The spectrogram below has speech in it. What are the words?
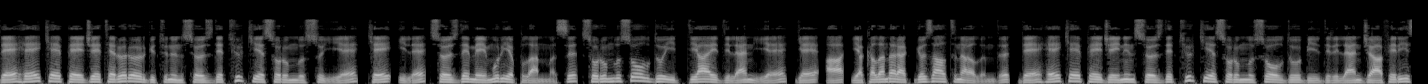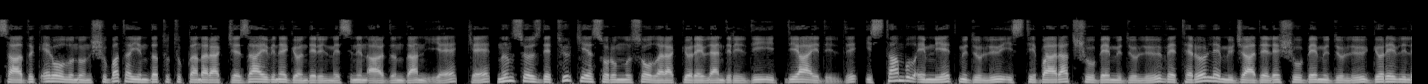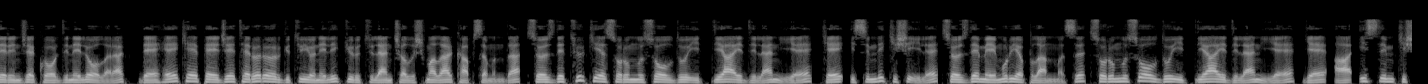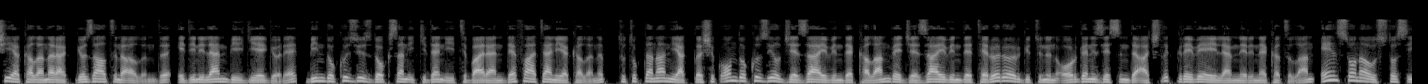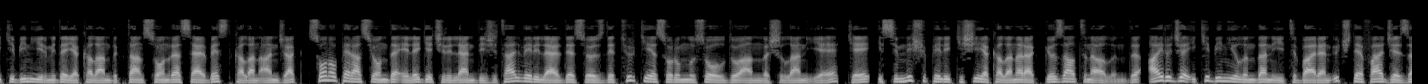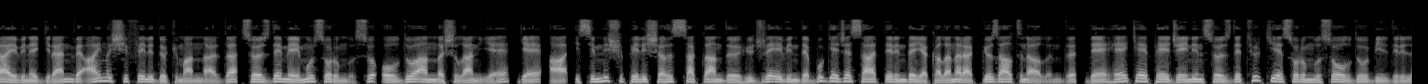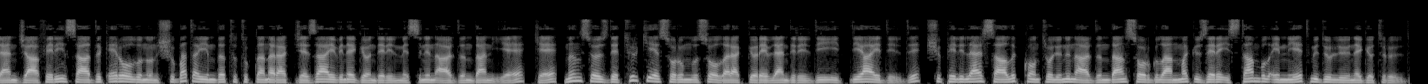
DHKPC terör örgütünün sözde Türkiye sorumlusu Y, K, ile, sözde memur yapılanması, sorumlusu olduğu iddia edilen Y, G, A, yakalanarak gözaltına alındı. DHKPC'nin sözde Türkiye sorumlusu olduğu bildirilen Caferi Sadık Eroğlu'nun Şubat ayında tutuklanarak cezaevine gönderilmesinin ardından Y, K.'nın sözde Türkiye sorumlusu olarak görevlendirildiği iddia edildi. İstanbul Emniyet Müdürlüğü İstihbarat Şube Müdürlüğü ve Terörle Mücadele Şube Müdürlüğü görevlilerince koordineli olarak, DHKPC terör örgütü yönelik yürütülen çalışmalar kapsamında, sözde Türkiye sorumlusu olduğu iddia edilen Y, K, isimli kişi ile, sözde memur yapılanması, sorumlusu olduğu iddia edilen Y, G, A, isim kişi yakalanarak gözaltına alındı. Edinilen bilgiye göre, 1992'den itibaren defaten yakalanıp, tutuklanan yaklaşık 19 yıl cezaevinde kalan ve cezaevinde terör örgütünün organizesinde açlık grevi eylemlerine katılan, en son Ağustos 2020'de yakalandıktan sonra serbest kalan ancak, son operasyonda ele geçirilen dijital verilerde sözde Türkiye sorumlusu olduğu anlaşılan Y, K, isimli şüpheli kişi yakalanarak gözaltına alındı. Ayrıca 2000 yılından itibaren 3 defa cezaevine giren ve aynı şifreli dokümanlarda, sözde memur sorumlusu, olduğu anlaşılan Y, G, A, isimli şüpheli şahıs saklandığı hücre evinde bu gece saatlerinde yakalanarak gözaltına alındı. DHKPC'nin sözde Türkiye sorumlusu olduğu bildirilen Caferi Sadık Eroğlu'nun Şubat ayında tutuklanarak cezaevine gönderilmesinin ardından Y, K.'nın sözde Türkiye sorumlusu olarak görevlendirildiği iddia edildi. Şüpheliler sağlık kontrolünün ardından sorgulanmak üzere İstanbul Emniyet Müdürlüğü'ne götürüldü.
